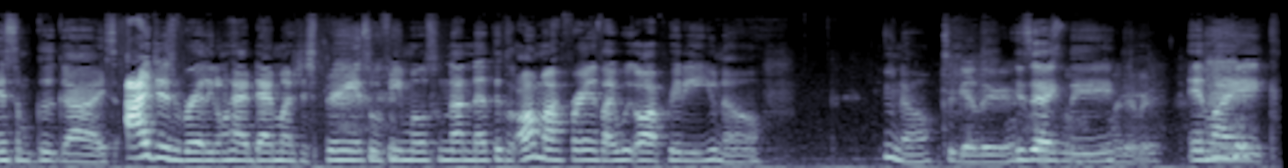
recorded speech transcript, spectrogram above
and some good guys. I just really don't have that much experience with females who not nothing because all my friends like we all pretty, you know. You know. together. Exactly. wholesome, Whatever. And like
